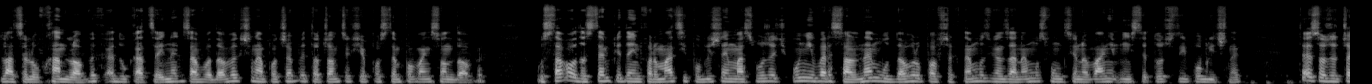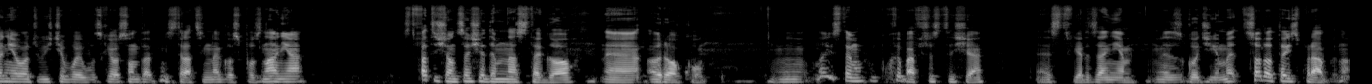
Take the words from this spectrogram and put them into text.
dla celów handlowych, edukacyjnych, zawodowych czy na potrzeby toczących się postępowań sądowych. Ustawa o dostępie do informacji publicznej ma służyć uniwersalnemu dobru powszechnemu związanemu z funkcjonowaniem instytucji publicznych. To jest orzeczenie oczywiście Wojewódzkiego Sądu Administracyjnego z Poznania z 2017 e, roku. No i z tym chyba wszyscy się stwierdzeniem zgodzimy. Co do tej sprawy, no,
